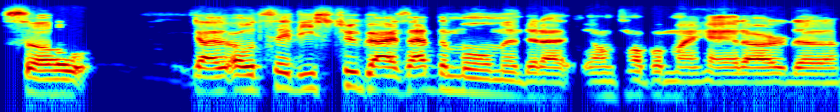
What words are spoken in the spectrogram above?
So I, would say these two guys at the moment that I on top of my head are the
